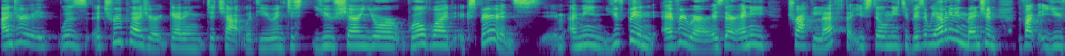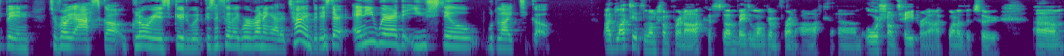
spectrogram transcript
Andrew, it was a true pleasure getting to chat with you and just you sharing your worldwide experience. I mean, you've been everywhere. Is there any track left that you still need to visit? We haven't even mentioned the fact that you've been to Royal Ascot, Glorious Goodwood, because I feel like we're running out of time. But is there anywhere that you still would like to go? I'd like to get to Longchamp for an arc. I've still haven't been to Longchamp for an arc, um, or Chantilly for an arc, one of the two. Um,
